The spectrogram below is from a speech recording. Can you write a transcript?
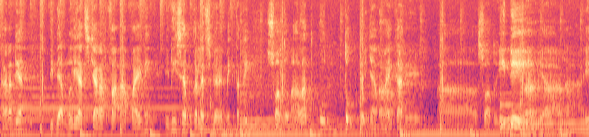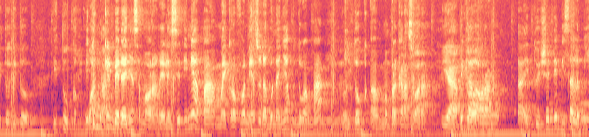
Karena dia tidak melihat secara fa apa ini, ini saya bukan lihat sebagai mic tapi suatu alat untuk menyampaikan Oke. uh, suatu ide Hmm. ya. Nah, itu itu itu kekuatan. Itu mungkin bedanya sama orang realistis. Ini apa? Mikrofon ya sudah gunanya untuk apa? Untuk uh, memperkeras suara. Iya, Tapi betul. kalau orang uh, intuition dia bisa lebih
